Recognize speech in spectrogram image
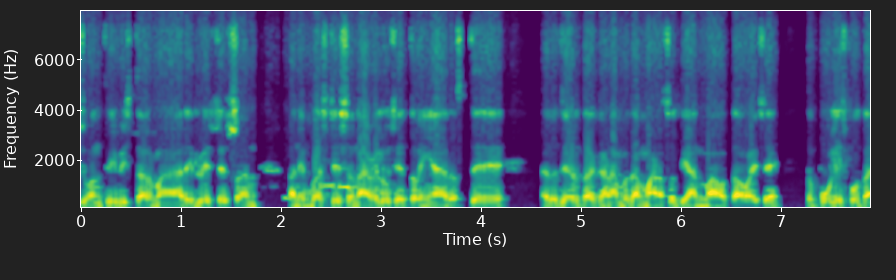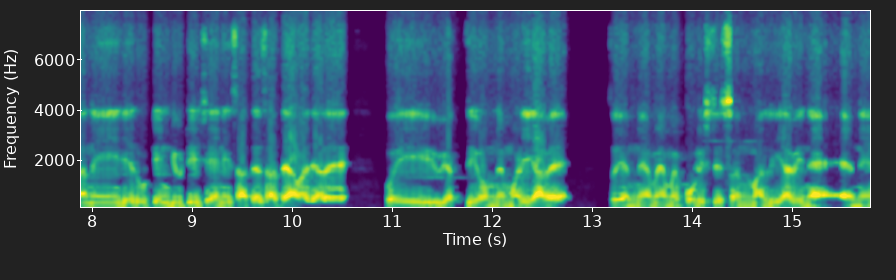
ઝોન થ્રી વિસ્તારમાં રેલવે સ્ટેશન અને બસ સ્ટેશન આવેલું છે, તો અહીંયા રસ્તે રજરતા ઘણા બધા માણસો ધ્યાનમાં આવતા હોય છે. તો પોલીસ પોતાની જે રૂટીન ડ્યુટી છે, એની સાથે સાથે આવા જ્યારે કોઈ વ્યક્તિઓ અમને મળી આવે, તો એમને અમે અમે પોલીસ સ્ટેશનમાં લઈ આવીને એને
